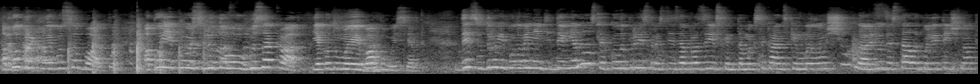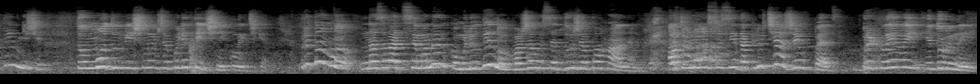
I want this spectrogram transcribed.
або брехливу собаку, або якогось лютого гусака, як от у моєї бабусі. Десь у другій половині 90-х, коли пристрасті за бразильським та мексиканським милом щухли, а люди стали політично активніші, то в моду ввійшли вже політичні клички. При тому називати Симоненком людину вважалося дуже поганим. А от у мого сусіда ключа жив пець, брехливий і дурний.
